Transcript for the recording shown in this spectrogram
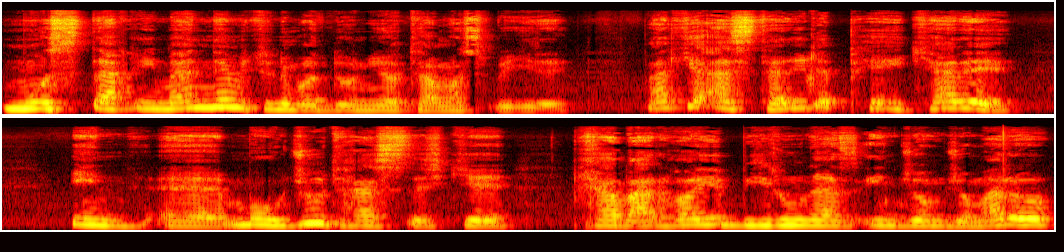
مستقیما نمی‌تونه با دنیا تماس بگیره بلکه از طریق پیکر این موجود هستش که خبرهای بیرون از این جمجمه رو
